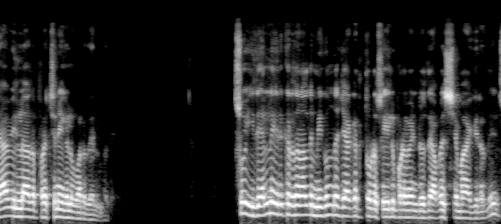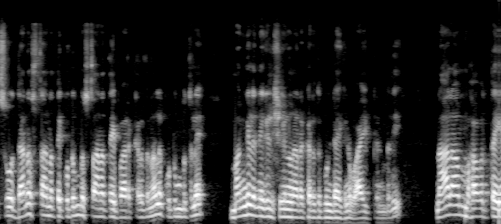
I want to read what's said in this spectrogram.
தேவையில்லாத பிரச்சனைகள் வருது என்பது. ஸோ இதெல்லாம் இருக்கிறதுனால தான் மிகுந்த ஜாக்கிரத்தோடு செயல்பட வேண்டியது அவசியமாகிறது. ஸோ தனஸ்தானத்தை குடும்பஸ்தானத்தை பார்க்கறதுனால குடும்பத்தில் மங்கள நிகழ்ச்சிகள் நடக்கிறதுக்கு உண்டாக்கின வாய்ப்பு என்பது நாலாம் பாவத்தை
